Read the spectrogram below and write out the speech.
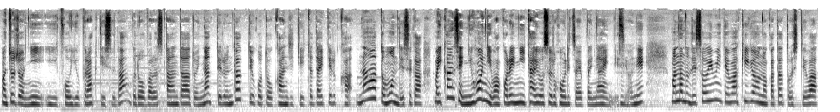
まあ、徐々にこういうプラクティスがグローバルスタンダードになってるんだっていうことを感じていただいてるかなと思うんですが、まあ、いかんせん日本にはこれに対応する法律はやっぱりないんですよね。うん、まあ、なのでそういう意味では企業の方としては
